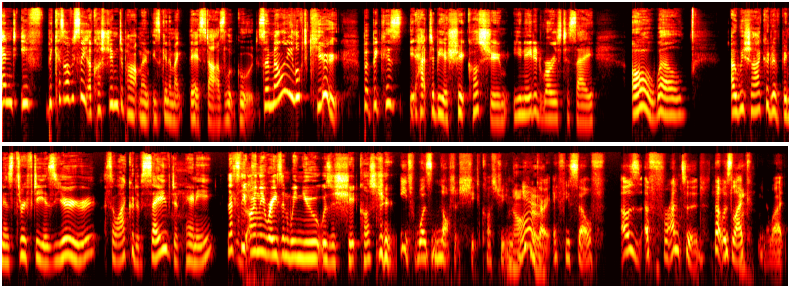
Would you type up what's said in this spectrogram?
And if, because obviously a costume department is going to make their stars look good. So Melanie looked cute, but because it had to be a shit costume, you needed Rose to say, oh, well, I wish I could have been as thrifty as you, so I could have saved a penny. That's the only reason we knew it was a shit costume. it was not a shit costume. No. You can go F yourself. I was affronted. That was like, you know what?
